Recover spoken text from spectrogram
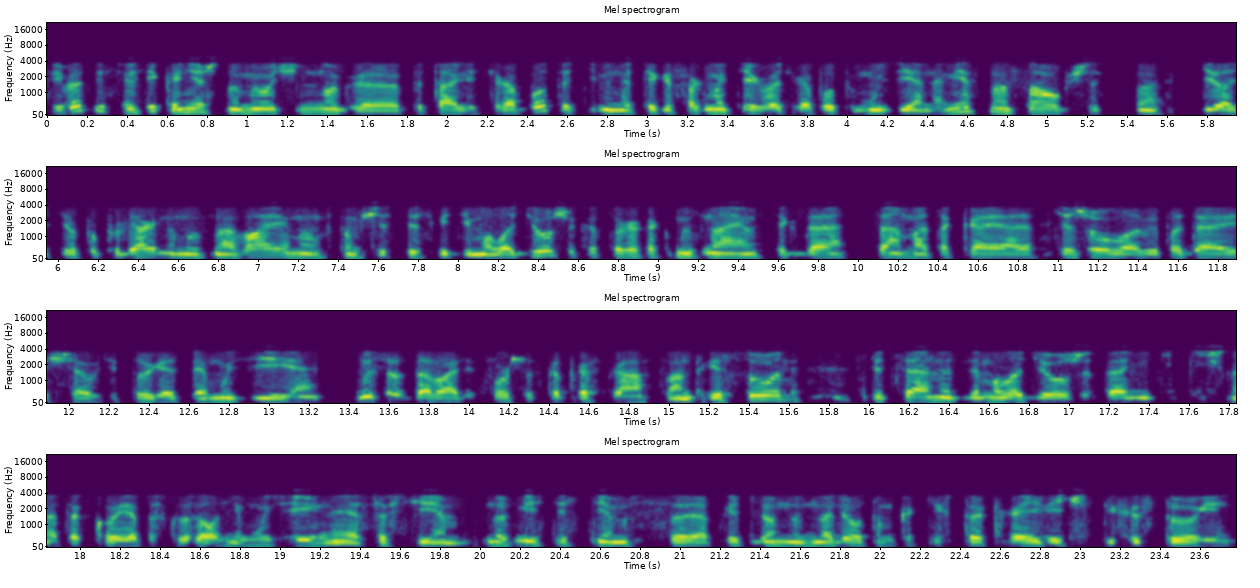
и в этой связи, конечно, мы очень много пытались работать, именно переформатировать работу музея на местное сообщество, сделать его популярным, узнаваемым, в том числе среди молодежи, которая, как мы знаем, всегда самая такая тяжелая выпадающая аудитория для музея. Мы создавали творческое пространство «Антресоль» специально для молодежи, да, нетипично такое, я бы сказал, не музейное совсем, но вместе с тем с определенным налетом каких-то краеведческих историй.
